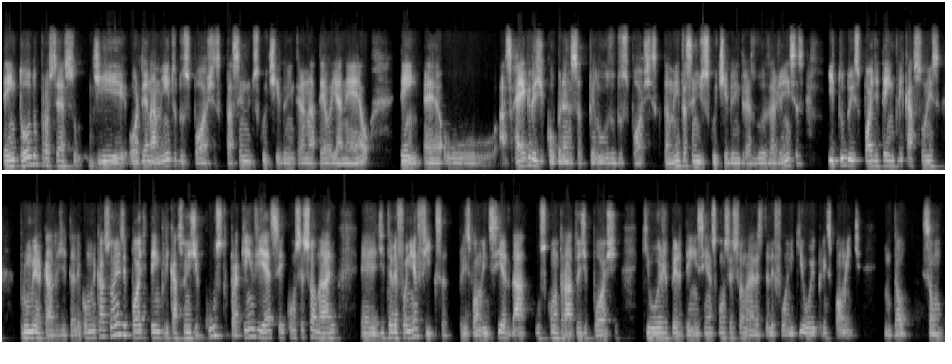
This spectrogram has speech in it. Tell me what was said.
tem todo o processo de ordenamento dos postes que está sendo discutido entre a Anatel e a ANEEL, tem é, o, as regras de cobrança pelo uso dos postes, que também está sendo discutido entre as duas agências, e tudo isso pode ter implicações para o mercado de telecomunicações e pode ter implicações de custo para quem vier ser concessionário é, de telefonia fixa, principalmente se herdar os contratos de poste que hoje pertencem às concessionárias telefônicas e Oi, principalmente. Então, são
